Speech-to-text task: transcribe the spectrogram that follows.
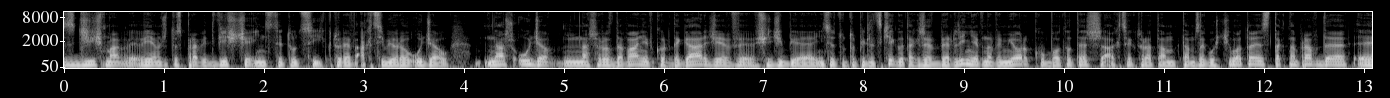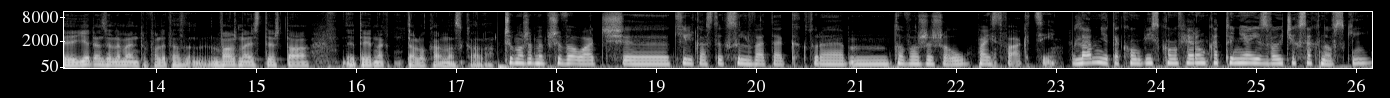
z dziś ma, wiem, że to jest prawie 200 instytucji, które w akcji biorą udział. Nasz udział, nasze rozdawanie w Kordegardzie, w, w siedzibie Instytutu Pileckiego, także w Berlinie, w Nowym Jorku, bo to też akcja, która tam, tam zagościła. To jest tak naprawdę e, jeden z elementów, ale ta, ważna jest też ta, ta jednak ta lokalna skala. Czy możemy przywołać e, kilka z tych sylwetek, które mm, towarzyszą Państwa akcji? Dla mnie taką bliską ofiarą Katynia jest Wojciech Sachnowski.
